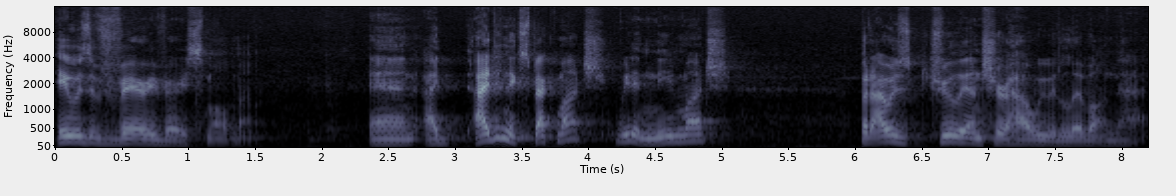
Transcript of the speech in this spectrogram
It was a very, very small amount. And I, I didn't expect much. We didn't need much. But I was truly unsure how we would live on that.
